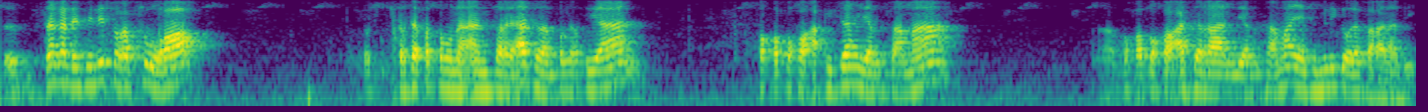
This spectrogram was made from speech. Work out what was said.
Sedangkan di sini surat surah terdapat penggunaan syariat dalam pengertian pokok-pokok akidah yang sama, pokok-pokok ajaran yang sama yang dimiliki oleh para nabi.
